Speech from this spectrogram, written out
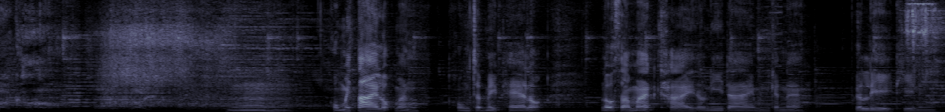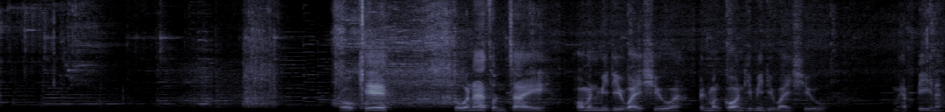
อข้าขอใจอืม คงไม่ตายหรอกมั้ง คงจะไม่แพ้หรอก เราสามารถขายเท่านี้ได้เหมือนกันนะ เพื่อรีอีกทีหนึ่งโอเค ตัวน่าสนใจ เพราะมันมีดีไวชิลอะเป็นมังกรที่มีดีไวชิลผมแฮปปี้นะ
